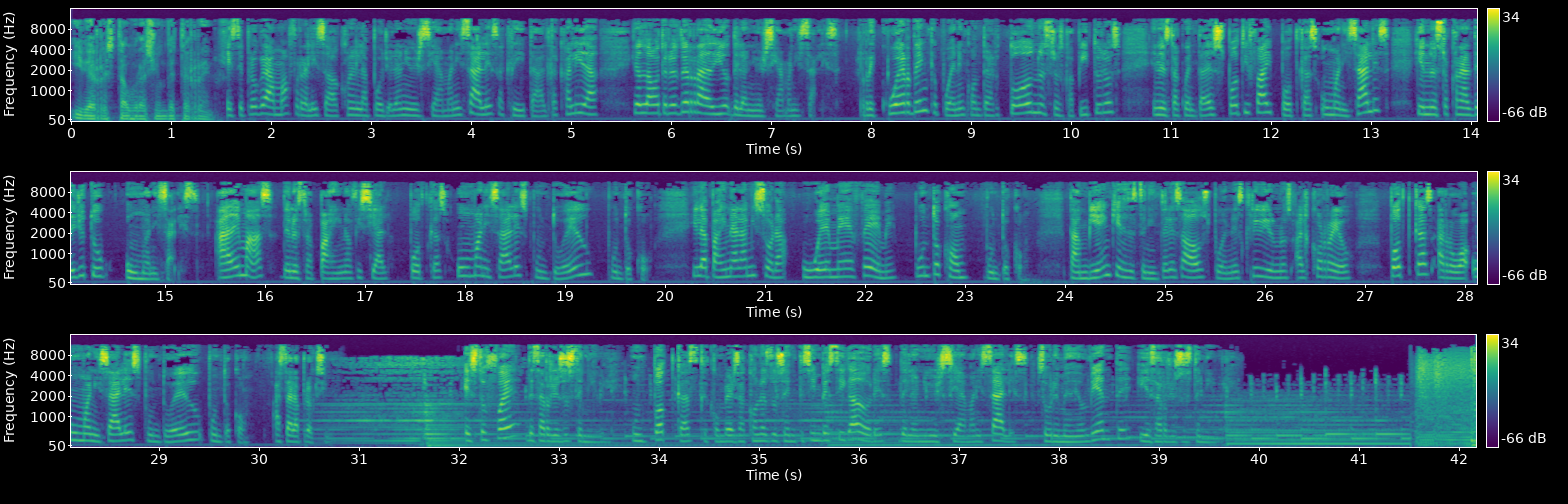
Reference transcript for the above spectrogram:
y de restauración de terrenos. Este programa fue realizado con el apoyo de la Universidad de Manizales, acreditada alta calidad, y los laboratorios de radio de la Universidad de Manizales. Recuerden que pueden encontrar todos nuestros capítulos en nuestra cuenta de Spotify, Podcast Humanizales, y en nuestro canal de YouTube, Humanizales. Además de nuestra página oficial, podcasthumanizales.edu.co y la página de la emisora umfm.com.co. También quienes estén interesados pueden escribirnos al correo podcast.humanizales.edu.co. Hasta la próxima. Esto fue Desarrollo Sostenible, un podcast que conversa con los docentes e investigadores de la Universidad de Manizales sobre medio ambiente y desarrollo sostenible.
